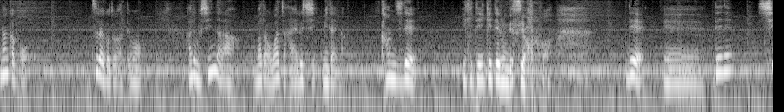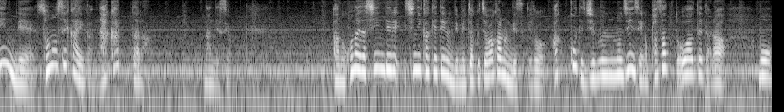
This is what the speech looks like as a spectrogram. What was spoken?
なんかこう辛いことがあってもあでも死んだらまたおばあちゃん会えるしみたいな感じで生きていけてるんですよ で、えー、でね死んでその世界がなかったらなんですよ。あのこの間死んで死にかけてるんでめちゃくちゃわかるんですけどあっこで自分の人生がパサッと終わってたらも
